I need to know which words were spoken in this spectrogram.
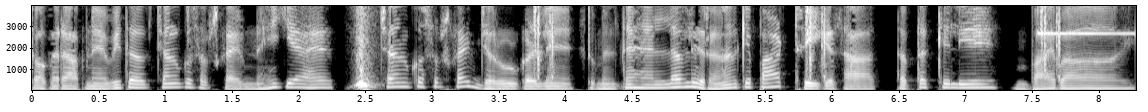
तो अगर आपने अभी तक चैनल को सब्सक्राइब नहीं किया है तो चैनल को सब्सक्राइब ज़रूर कर लें। तो मिलते हैं लवली रनर के पार्ट थ्री के साथ। तब तक के लिए बाय बाय।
